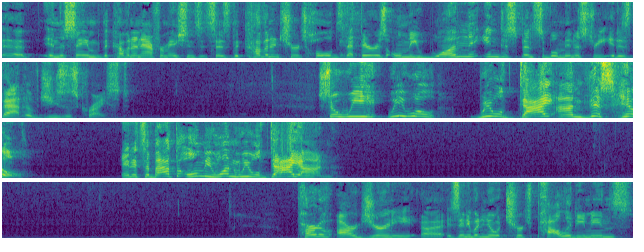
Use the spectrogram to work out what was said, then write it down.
uh, in the same, the covenant affirmations, it says, the covenant church holds that there is only one indispensable ministry. It is that of Jesus Christ. So we, we, will, we will die on this hill, and it's about the only one we will die on. Part of our journey, uh, does anybody know what church polity means?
